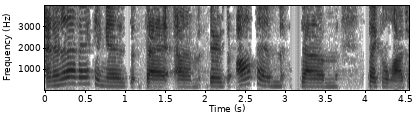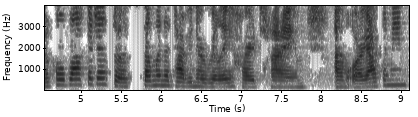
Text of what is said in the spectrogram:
and another thing is that um, there's often some psychological blockages. So if someone is having a really hard time um, orgasming,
